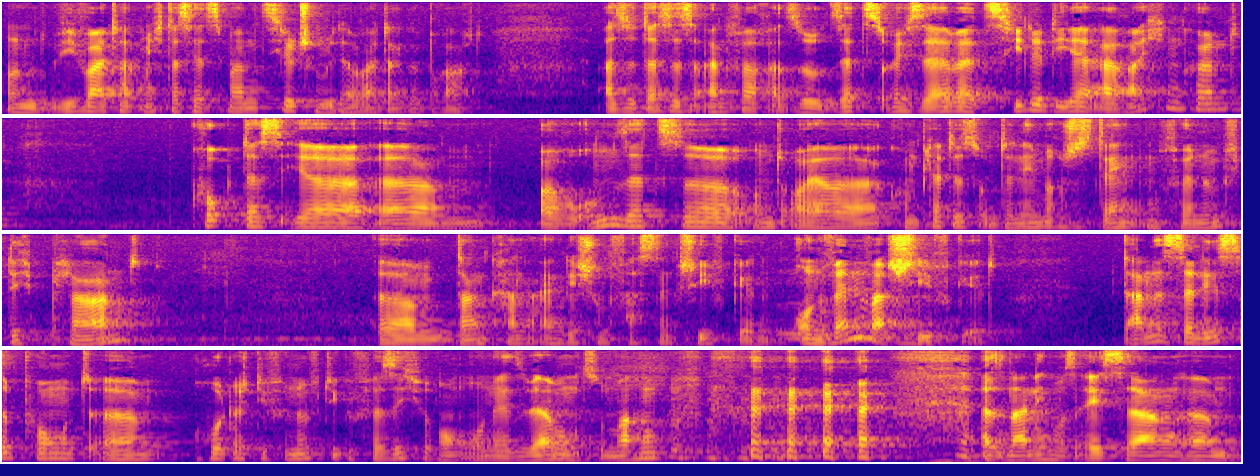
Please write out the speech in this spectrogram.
Und wie weit hat mich das jetzt meinem Ziel schon wieder weitergebracht? Also das ist einfach, also setzt euch selber Ziele, die ihr erreichen könnt. Guckt, dass ihr ähm, eure Umsätze und euer komplettes unternehmerisches Denken vernünftig plant. Ähm, dann kann eigentlich schon fast nichts schief gehen. Und wenn was schief geht, dann ist der nächste Punkt, ähm, holt euch die vernünftige Versicherung, ohne jetzt Werbung zu machen. also nein, ich muss ehrlich sagen, ähm,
